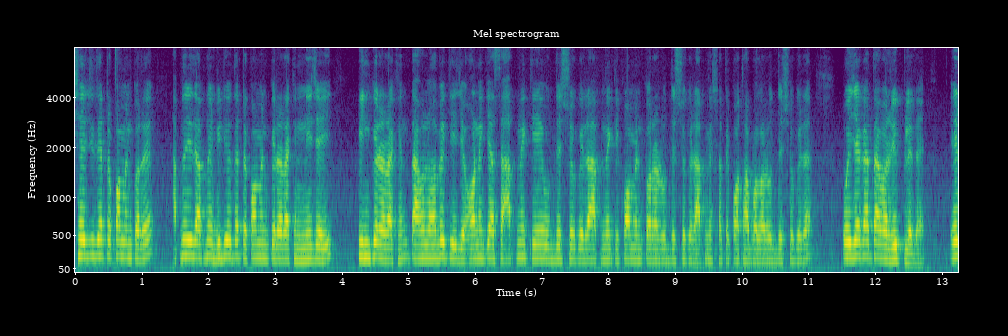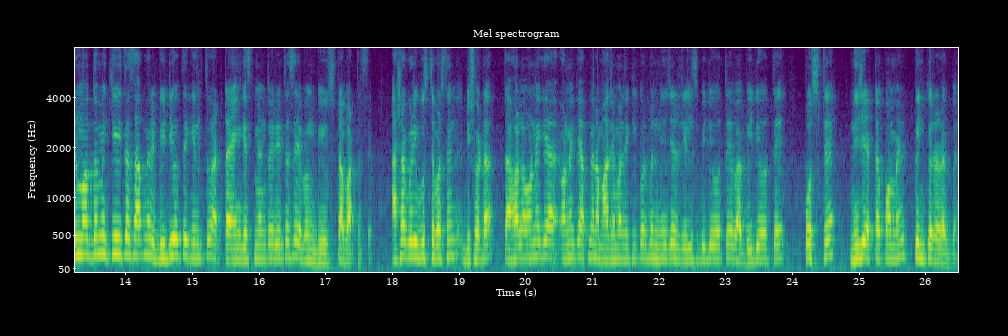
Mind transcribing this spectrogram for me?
সে যদি একটা কমেন্ট করে, আপনি যদি আপনার ভিডিওতে একটা কমেন্ট করে রাখেন, নিজেই পিন করে রাখেন, তাহলে হবে কি যে অনেকে আছে আপনাকে উদ্দেশ্য করে, আপনাকে কমেন্ট করার উদ্দেশ্য করে, আপনার সাথে কথা বলার উদ্দেশ্য করে, ওই জায়গাতে আবার রিপ্লে দেয়। এর মাধ্যমে কি হইতেছে, আপনার ভিডিওতে কিন্তু একটা এঙ্গেজমেন্ট তৈরি হইতেছে এবং ভিউজটা বাড়তেছে। আশা করি বুঝতে পারছেন বিষয়টা। তাহলে অনেকে অনেকে আপনারা মাঝে মাঝে কি করবেন, নিজের রিলস ভিডিওতে বা ভিডিওতে পোস্টে নিজে একটা কমেন্ট পিন করে রাখবেন।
